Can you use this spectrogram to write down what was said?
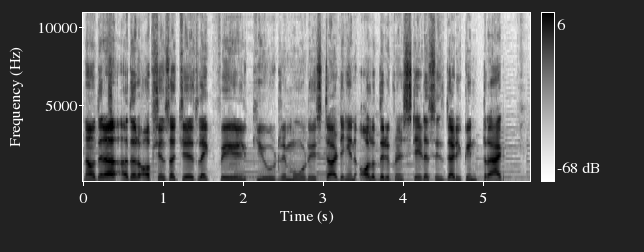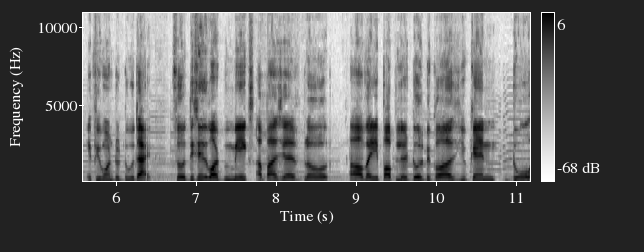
Now there are other options such as like failed, queued, removed, restarting, and all of the different statuses that you can track if you want to do that. So this is what makes Apache Airflow a very popular tool because you can do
